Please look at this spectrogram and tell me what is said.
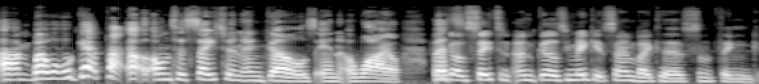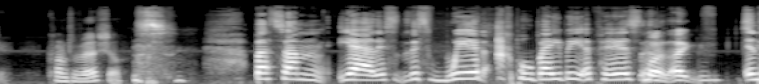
um, well, we'll get back uh, onto Satan and girls in a while. Oh But God, Satan and girls. You make it sound like there's something controversial. but um, yeah, this this weird apple baby appears What, like Steve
